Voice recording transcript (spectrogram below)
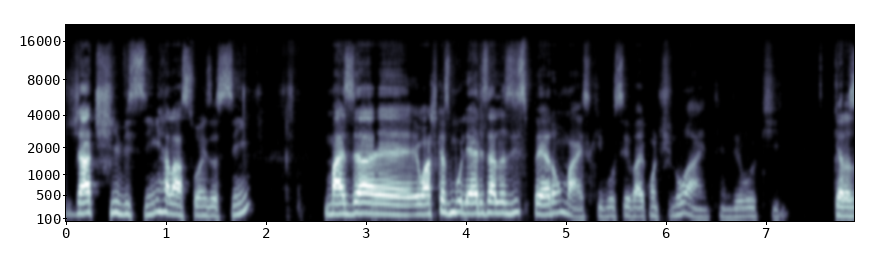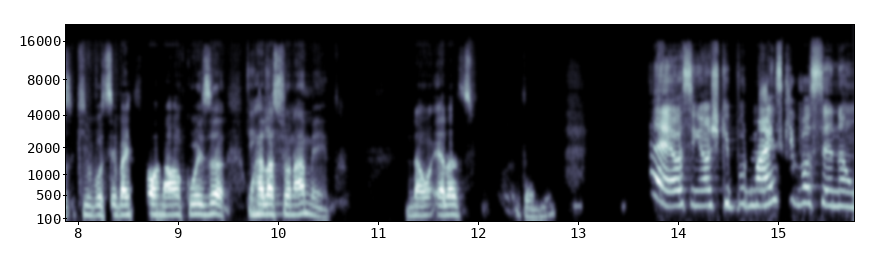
já tive, sim, relações assim. Mas é, eu acho que as mulheres elas esperam mais que você vai continuar, entendeu? Que, que, elas, que você vai se tornar uma coisa, Entendi. um relacionamento. Não, elas. Entendeu? É, assim, eu acho que por mais que você não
